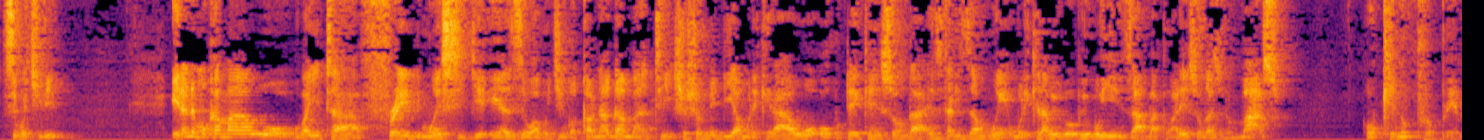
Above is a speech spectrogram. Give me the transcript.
Si bwe kiri era ne mukamaawo gwe bayita fred mwesige eyazze wa bugingo akawa n'agamba nti social media mulekeraawo okuteeka ensonga ezitali zammwe mulekeraawo ebyobuyinza batwale ensonga zino mu maaso. Okay no problem.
